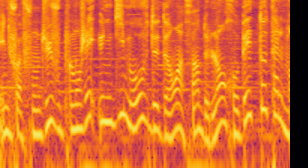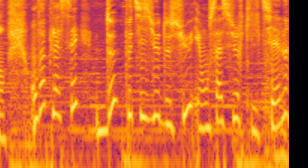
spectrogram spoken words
Et une fois fondu, vous plongez une guimauve dedans afin de l'enrober totalement. On va placer deux petits yeux dessus et on s'assure qu'ils tiennent.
